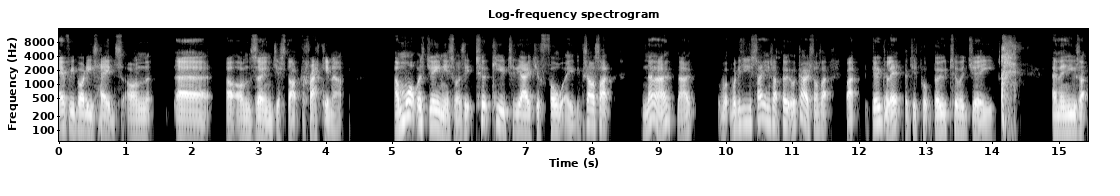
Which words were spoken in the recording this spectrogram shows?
everybody's heads on uh, on Zoom just start cracking up. And what was genius was it took you to the age of forty because I was like, "No, no, no." What, what did you say? He was like, boot or ghost. And I was like, right, Google it, but just put boo to a G. and then he was like,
